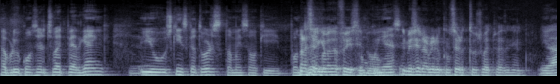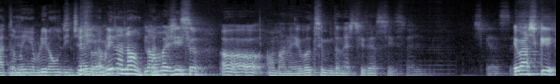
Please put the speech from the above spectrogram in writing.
abriu o concerto dos Wet Bad Gang e os 1514, que também são aqui de Ponte Mas é que Lima, é fixe, como tipo, conhecem. imagina abrir o concerto dos Wet Bad Gang. Yeah, também abriram um DJ. Foi- Abriram não. Não, mas isso. Oh, oh, oh, oh mano, eu vou-te ser muito honesto. Se fizesse isso, velho. Esquece. Eu acho que.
